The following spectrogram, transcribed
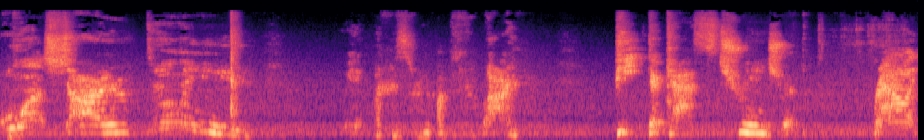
What are you doing? Wait, why? Pete the Cat Stranger. Round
